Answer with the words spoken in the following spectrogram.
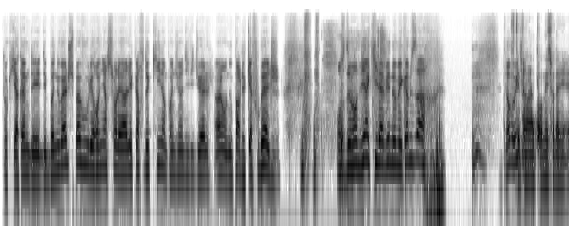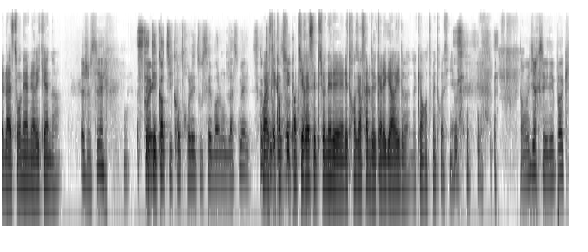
Donc il y a quand même des, bonnes nouvelles. Je sais pas, vous voulez revenir sur les, les perfs de qui d'un point de vue individuel? Ah, on nous parle de Cafou belge. on se demande bien qui l'avait nommé comme ça. C'était pour la tournée sur la tournée américaine. Je sais. C'était quand il contrôlait tous ses ballons de la semaine. Ouais, c'était quand, il, quand il réceptionnait les, les transversales de Caligari de, 40 mètres aussi. On veut dire que c'est une époque.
